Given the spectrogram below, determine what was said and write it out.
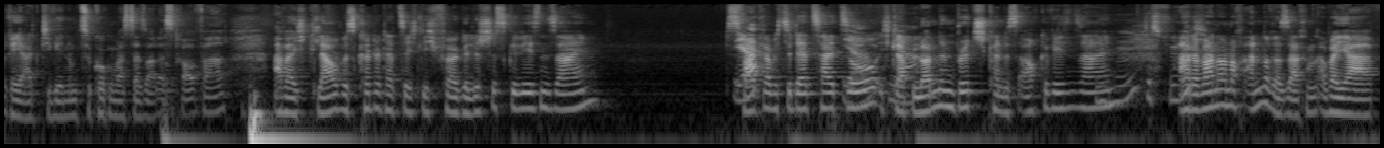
reaktivieren, um zu gucken, was da so alles drauf war. Aber ich glaube, es könnte tatsächlich Fergalicious gewesen sein. Das Ja? war, glaube ich, zu der Zeit so. Ja, ich glaube, ja. London Bridge könnte es auch gewesen sein. Mhm, das Aber da waren auch noch andere Sachen. Aber ja,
